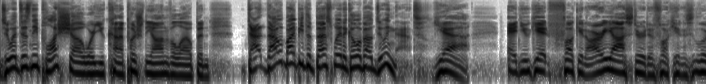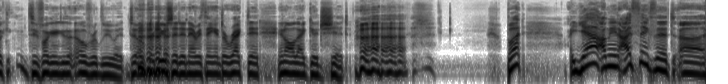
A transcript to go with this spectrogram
do a Disney Plus show where you kind of push the envelope, and that that might be the best way to go about doing that. yeah. And you get fucking Ari Aster to fucking look to fucking overdo it, to produce it and everything, and direct it and all that good shit. But yeah, I mean, I think that uh,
